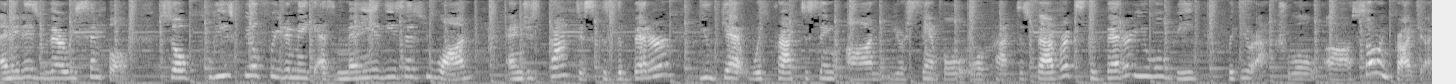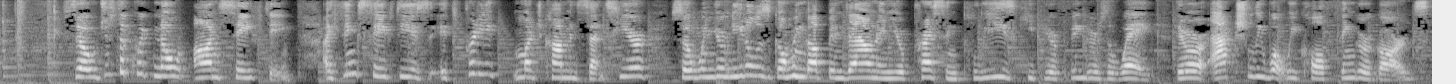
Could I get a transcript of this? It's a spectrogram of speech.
And it is very simple. So please feel free to make as many of these as you want and just practice because the better you get with practicing on your sample or practice fabrics, the better you will be with your actual uh, sewing project. So just a quick note on safety. I think safety is, it's pretty much common sense here. So when your needle is going up and down and you're pressing, please keep your fingers away. There are actually what we call finger guards,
